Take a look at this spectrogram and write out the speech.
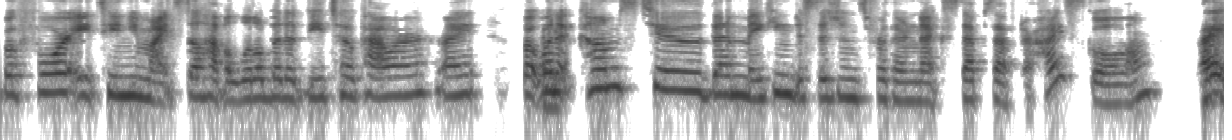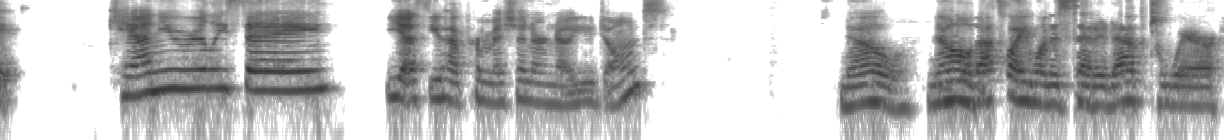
before 18, you might still have a little bit of veto power, right? But when Right. it comes to them making decisions for their next steps after high school, right can you really say, yes, you have permission or no, you don't? No, no, that's why you want to set it up to where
